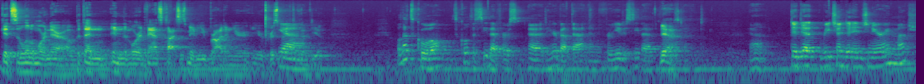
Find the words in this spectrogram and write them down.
gets a little more narrow, but then in the more advanced classes, maybe you broaden your, your perspective Yeah. of view. well, that's cool. It's cool to see that first, uh, to hear about that, and for you to see that Yeah. firsthand. Yeah. Did that reach into engineering much?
